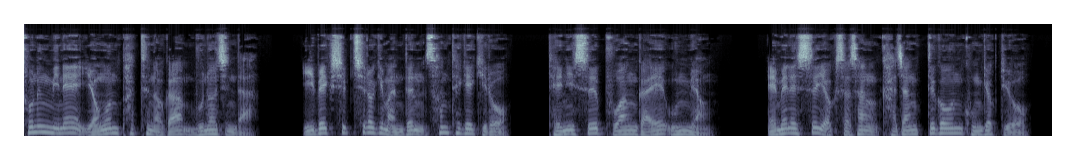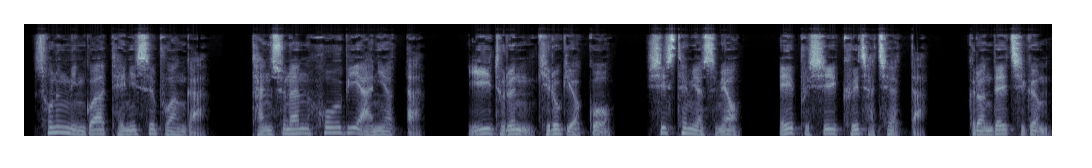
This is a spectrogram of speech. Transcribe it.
손흥민의 영혼 파트너가 무너진다. 217억이 만든 선택의 기로 데니스 부앙가의 운명. MLS 역사상 가장 뜨거운 공격 듀오 손흥민과 데니스 부앙가. 단순한 호흡이 아니었다. 이 둘은 기록이었고 시스템이었으며 AFC 그 자체였다. 그런데 지금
